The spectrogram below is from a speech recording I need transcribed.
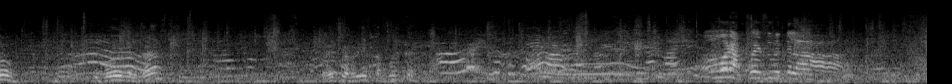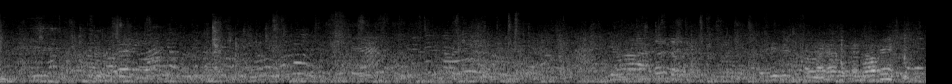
Claro. ¿Tú puedes entrar? Puedes abrir esta puerta. Ahora pues, súbetela. Camarada,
